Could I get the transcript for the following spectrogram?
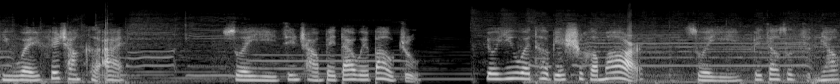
因为非常可爱，所以经常被戴维抱住。又因为特别适合猫耳，所以被叫做子喵。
